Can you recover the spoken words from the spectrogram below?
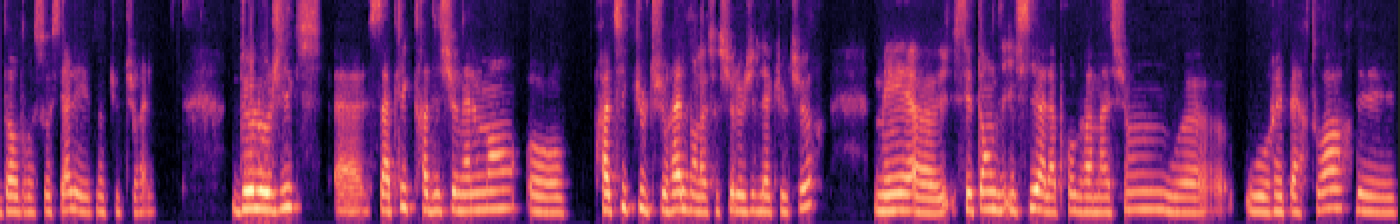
d'ordre social et culturel. Deux logiques s'appliquent traditionnellement aux pratiques culturelles dans la sociologie de la culture mais euh, s'étendent ici à la programmation ou, euh, au répertoire des,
